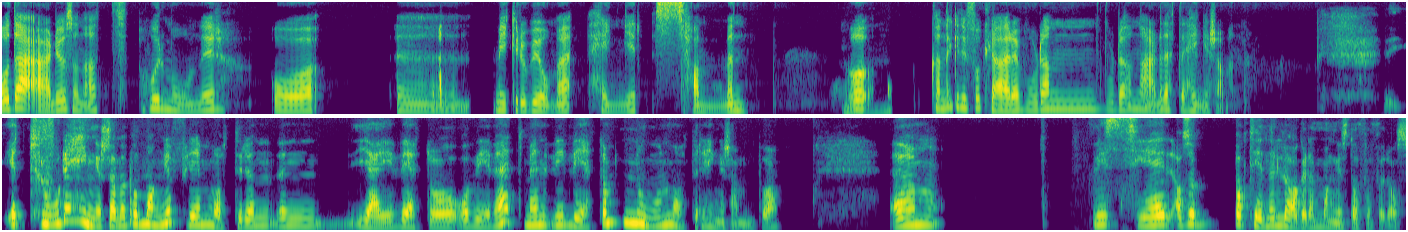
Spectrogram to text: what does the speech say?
Og da er det jo sånn at hormoner og eh, mikrobiomet henger sammen. Og Mm. kan ikke du forklare hvordan, hvordan er det dette henger sammen? Jeg tror det henger sammen på mange flere måter enn, enn jeg vet og, og, vi vet. Men vi vet om noen måter det henger sammen på. Um, vi ser, altså Bakteriene lager da mange stoffer for oss,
